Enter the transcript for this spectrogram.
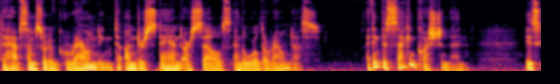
to have some sort of grounding to understand ourselves and the world around us? I think the second question then is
